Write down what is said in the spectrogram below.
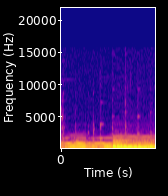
Música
